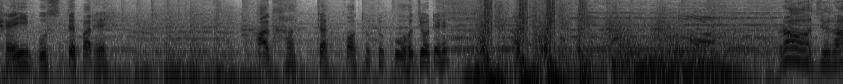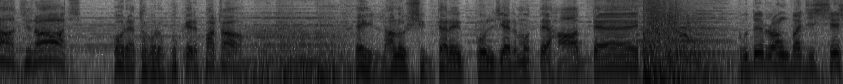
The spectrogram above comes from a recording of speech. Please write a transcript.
সেই বুঝতে পারে আঘাতটা কতটুকু ওজনে। রাজ রাজ রাজ ওর এত বড় বুকের পাটা। এই লালু শিকদারের কলজের মধ্যে হাত দেয়। তোদের রংবাজি শেষ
